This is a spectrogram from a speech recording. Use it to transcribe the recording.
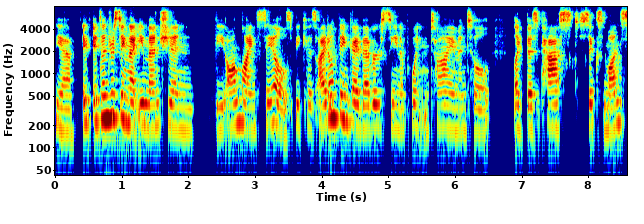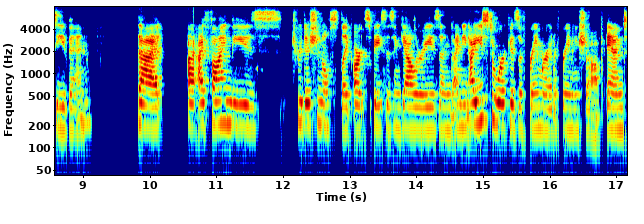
Yeah, it, it's interesting that you mentioned the online sales because I don't think I've ever seen a point in time until like this past six months even that I, I find these traditional like art spaces and galleries and I mean I used to work as a framer at a framing shop and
